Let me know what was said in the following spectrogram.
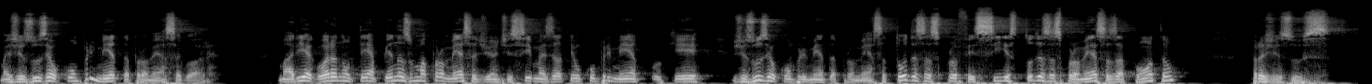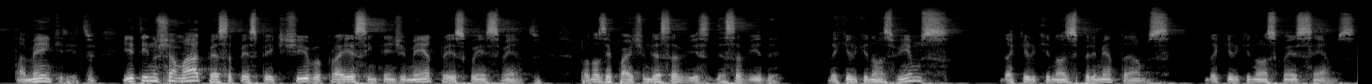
Mas Jesus é o cumprimento da promessa agora. Maria agora não tem apenas uma promessa diante de si, mas ela tem um cumprimento, porque Jesus é o cumprimento da promessa. Todas as profecias, todas as promessas apontam para Jesus. Amém, querido? E tem nos chamado para essa perspectiva, para esse entendimento, para esse conhecimento, para nós repartirmos dessa, dessa vida, daquilo que nós vimos, daquilo que nós experimentamos, daquilo que nós conhecemos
